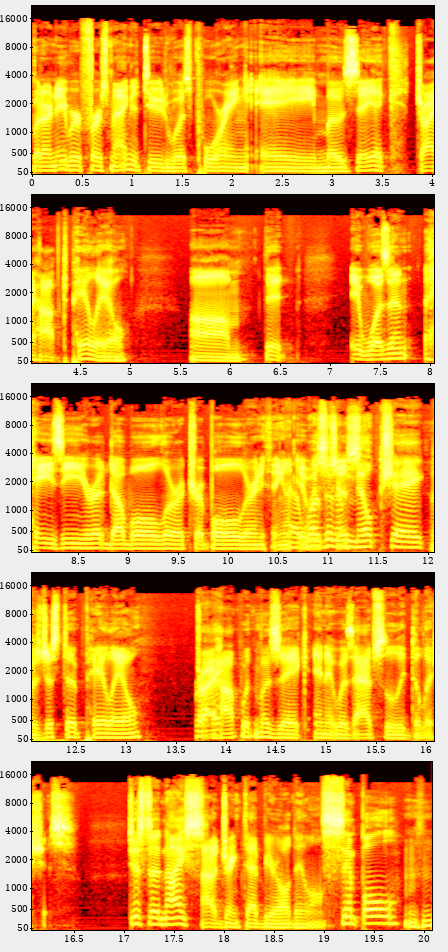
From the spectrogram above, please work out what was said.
But our neighbor First Magnitude was pouring a mosaic dry hopped pale ale um, that it wasn't hazy or a double or a triple or anything. It, was wasn't just, a milkshake. It was just a pale ale, dry Right. hop with mosaic, and it was absolutely delicious. Just a nice, I would drink that beer all day long. simple Mm-hmm.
